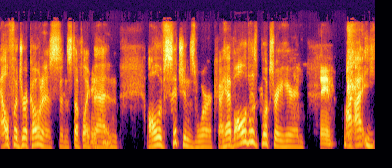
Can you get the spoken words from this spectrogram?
Alpha Draconis and stuff like that. Mm-hmm. And all of Sitchin's work. I have all of his books right here. And Same. I, I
